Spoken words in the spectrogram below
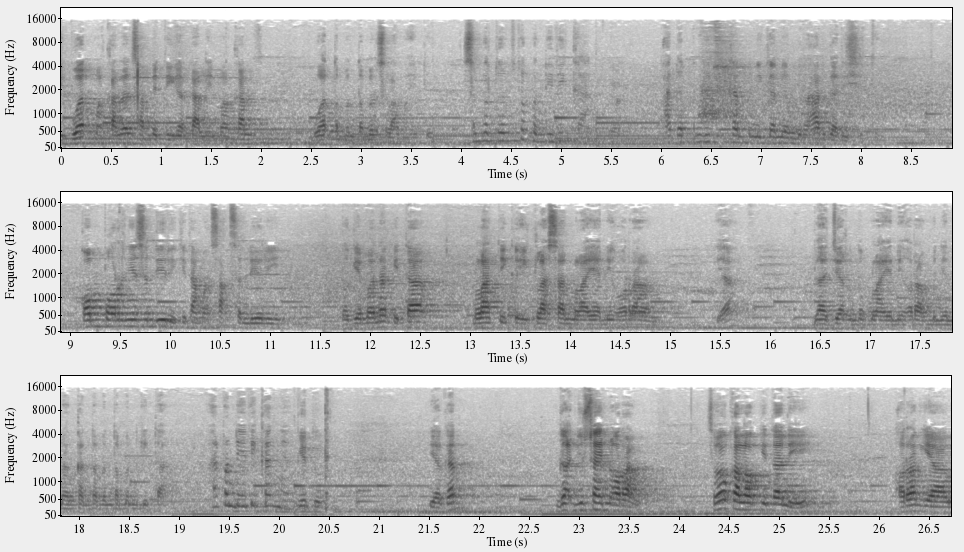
dibuat makanan sampai tiga kali makan buat teman-teman selama itu. Sebetulnya itu pendidikan. Ada pendidikan-pendidikan yang berharga di situ. Kompornya sendiri kita masak sendiri. Bagaimana kita melatih keikhlasan melayani orang ya belajar untuk melayani orang menyenangkan teman-teman kita. Ada pendidikannya. Gitu. Ya kan? Nggak nyusahin orang. So kalau kita nih orang yang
